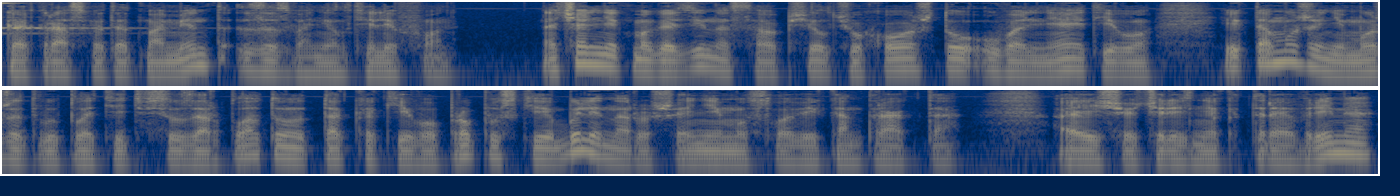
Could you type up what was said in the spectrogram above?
Как раз в этот момент зазвонил телефон. Начальник магазина сообщил Чухо, что увольняет его и к тому же не может выплатить всю зарплату, так как его пропуски были нарушением условий контракта. А еще через некоторое время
